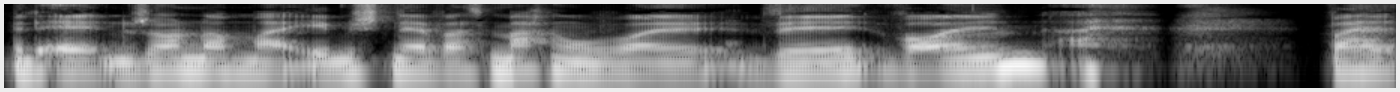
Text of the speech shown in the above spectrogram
mit Elton John nochmal eben schnell was machen woll, will, wollen, weil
